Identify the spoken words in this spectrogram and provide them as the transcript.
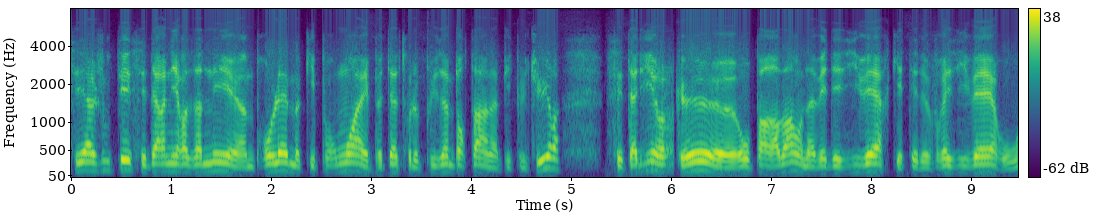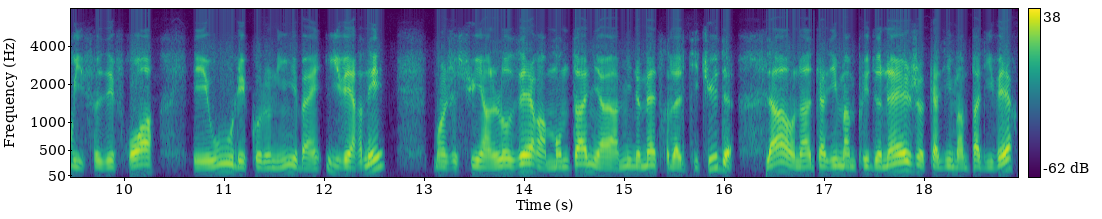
c'est ajouté ces dernières années un problème qui pour moi est peut-être le plus important en apiculture, c'est-à-dire que euh, auparavant on avait des hivers qui étaient de vrais hivers où il faisait froid et où les colonies eh ben, hivernaient. Moi je suis en Lozère, en montagne à 1000 mètres d'altitude. Là on a quasiment plus de neige, quasiment pas d'hiver.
